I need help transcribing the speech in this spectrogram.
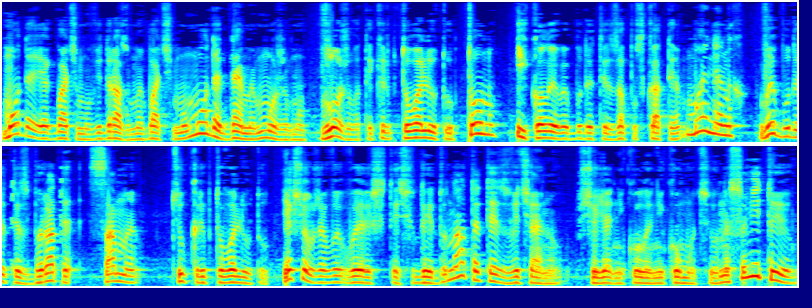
моди. Як бачимо, відразу ми бачимо моди, де ми можемо вложувати криптовалюту тону. І коли ви будете запускати майнинг, ви будете збирати саме цю криптовалюту. Якщо вже ви вирішите сюди донатити, звичайно, що я ніколи нікому цього не совітую.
